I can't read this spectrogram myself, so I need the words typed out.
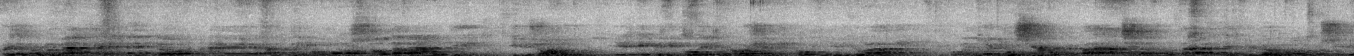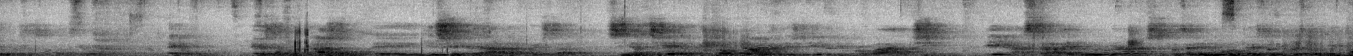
queste problematiche mettendo eh, al primo posto davanti i bisogni e, e, quindi come riconoscerli, come individuarli e come noi possiamo prepararci ad affrontare nel miglior modo possibile questa situazione. Ecco, è stato un caso eh, è creata questa sinergia e da qui proprio anche il desiderio di provarci e a stare in una situazione, in un contesto di questo tipo,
